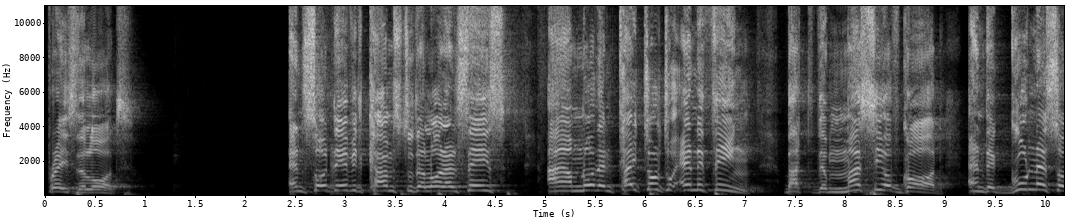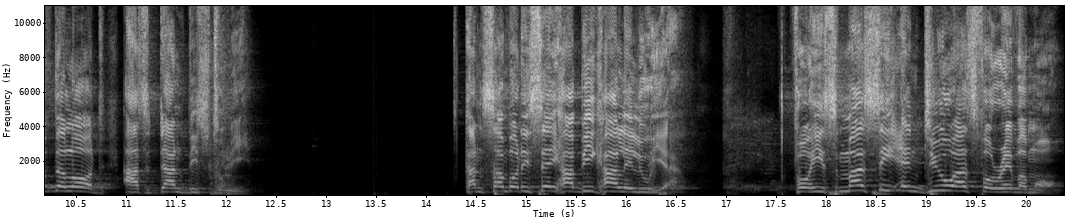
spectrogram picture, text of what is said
Praise the Lord. And so David comes to the Lord and says, I am not entitled to anything, but the mercy of God and the goodness of the Lord has done this to me. Can somebody say a big hallelujah? For his mercy endures forevermore.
